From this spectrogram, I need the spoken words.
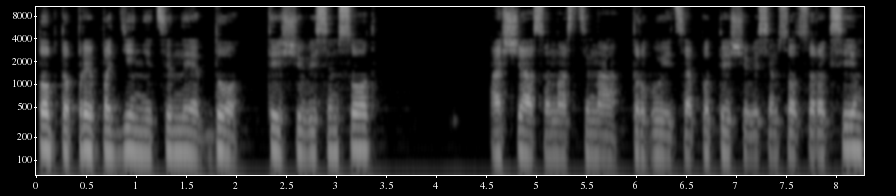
Тобто при падінні ціни до 1800, а зараз у нас ціна торгується по 1847.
